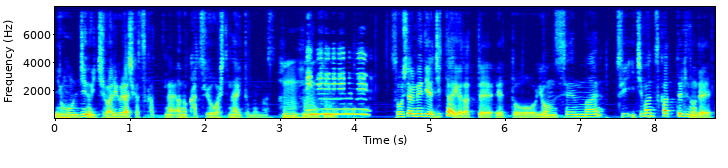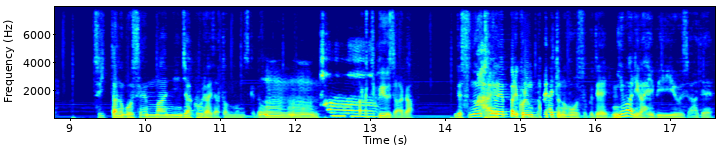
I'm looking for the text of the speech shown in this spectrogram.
日本人の1割ぐらいしか使ってない、あの活用はしてないと思います。うんうんうんえー、ソーシャルメディア自体がだって、えっと、4000万、つい一番使ってるので、ツイッターの5000万人弱ぐらいだと思うんですけど、うんうんあアクティブーユーザーが。で、そのうちのやっぱりこれもパレートの法則で、2割がヘビーユーザーで、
